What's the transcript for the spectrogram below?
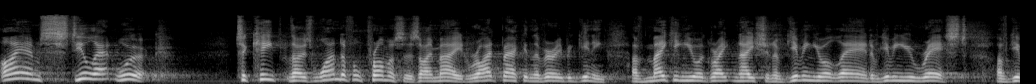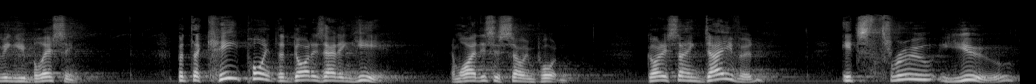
I am still at work to keep those wonderful promises I made right back in the very beginning of making you a great nation, of giving you a land, of giving you rest, of giving you blessing. But the key point that God is adding here, and why this is so important, God is saying, David, it's through you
